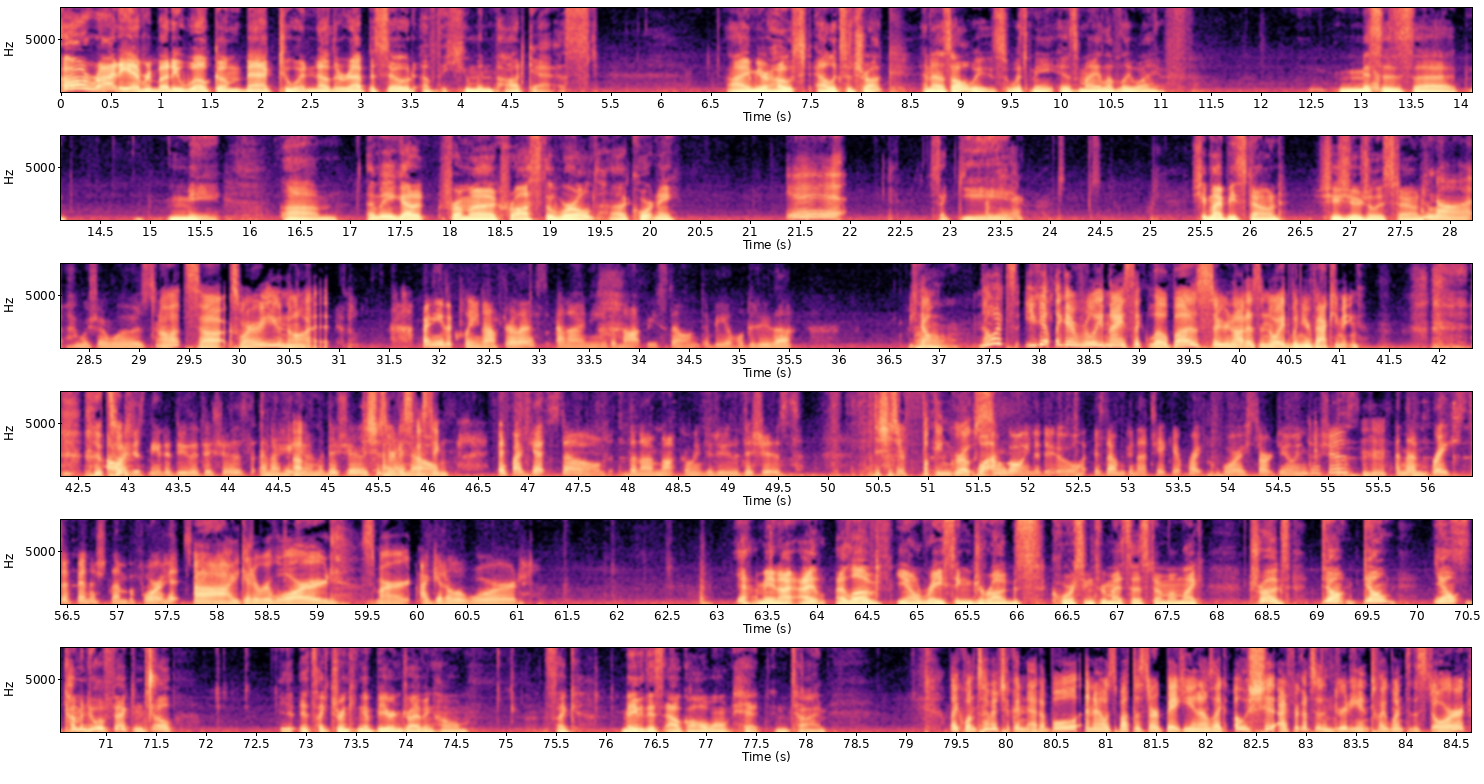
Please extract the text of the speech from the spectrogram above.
Alrighty, everybody, welcome back to another episode of the Human Podcast. I'm your host, Alex the Truck, and as always, with me is my lovely wife, Mrs. Uh, me. Um, and we got it from across the world, uh, Courtney. Yeah, It's like, yeah. She might be stoned. She's usually stoned. I'm not. I wish I was. Oh, that sucks. Why are you not? I need to clean after this, and I need to not be stoned to be able to do that. You don't. Oh. No, it's you get like a really nice like low buzz, so you're not as annoyed when you're vacuuming. That's Oh, I just need to do the dishes, and I hate Oh, doing the dishes. dishes and are I disgusting. If I get stoned, then I'm not going to do the dishes. Dishes are fucking gross. What I'm going to do is I'm gonna take it right before I start doing dishes, Mhm. and then race to finish them before it hits me. Ah, you get a reward. Smart. I get a reward. Yeah, I mean, I, I I love you know racing drugs coursing through my system. I'm like, drugs don't don't you know come into effect until it's like drinking a beer and driving home. It's like maybe this alcohol won't hit in time. Like one time I took an edible and I was about to start baking and I was like, oh shit, I forgot the ingredient. So I went to the store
